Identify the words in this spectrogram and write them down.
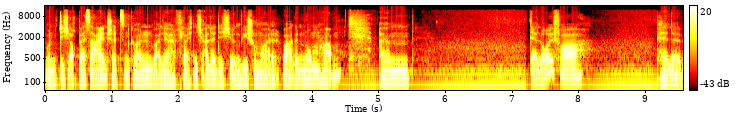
und dich auch besser einschätzen können, weil ja vielleicht nicht alle dich irgendwie schon mal wahrgenommen haben. Ähm, der Läufer Pelle,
